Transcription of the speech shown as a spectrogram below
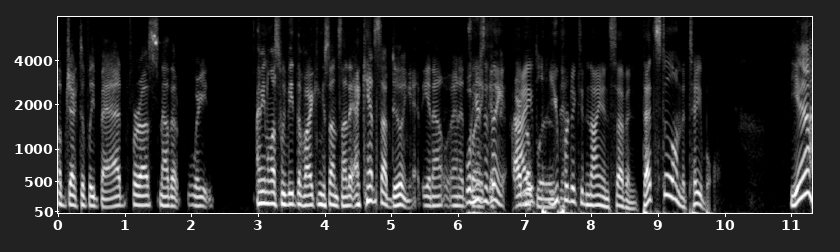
objectively bad for us. Now that we, I mean, unless we beat the Vikings on Sunday, I can't stop doing it. You know. And it's Well, here's like the thing. I lose, you yeah. predicted nine and seven. That's still on the table. Yeah,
